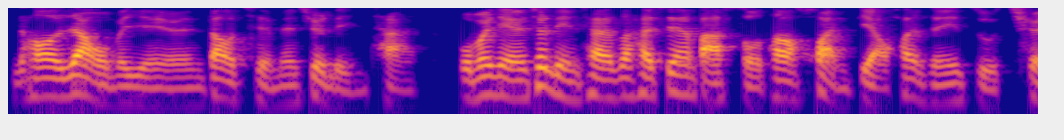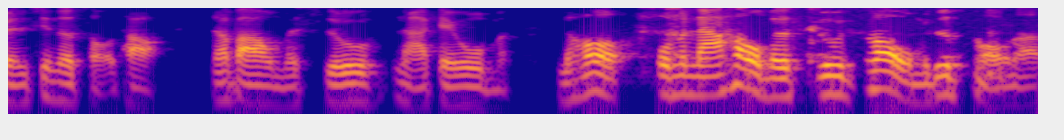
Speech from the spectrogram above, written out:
然后让我们演员到前面去领餐。我们演员去领餐的时候，他现在把手套换掉，换成一组全新的手套，然后把我们食物拿给我们。然后我们拿好我们的食物之后，我们就走了。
